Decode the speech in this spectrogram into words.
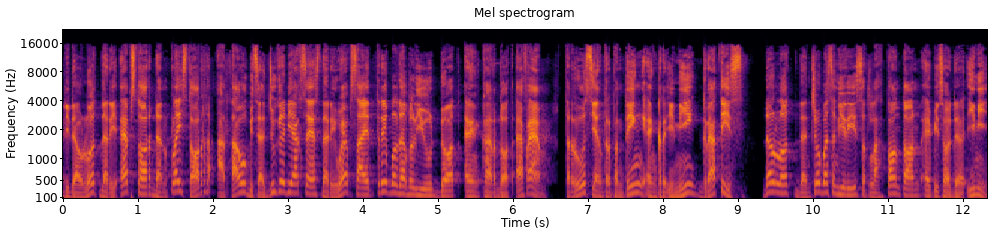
di-download dari App Store dan Play Store atau bisa juga diakses dari website www.anchor.fm. Terus yang terpenting Anchor ini gratis. Download dan coba sendiri setelah tonton episode ini.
